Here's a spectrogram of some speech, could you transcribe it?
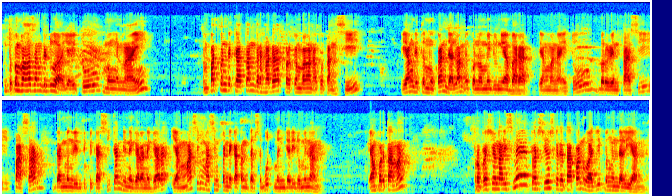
Untuk pembahasan kedua yaitu mengenai empat pendekatan terhadap perkembangan akuntansi yang ditemukan dalam ekonomi dunia barat yang mana itu berorientasi pasar dan mengidentifikasikan di negara-negara yang masing-masing pendekatan tersebut menjadi dominan. Yang pertama, Profesionalisme versus ketetapan wajib pengendalian.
